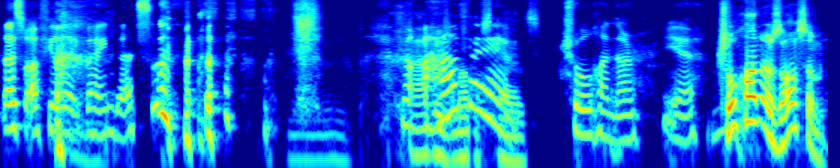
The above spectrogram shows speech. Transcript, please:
That's what I feel like behind this. Mm, no, I have mum um. Troll Hunter. Yeah. Troll Hunter's awesome.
